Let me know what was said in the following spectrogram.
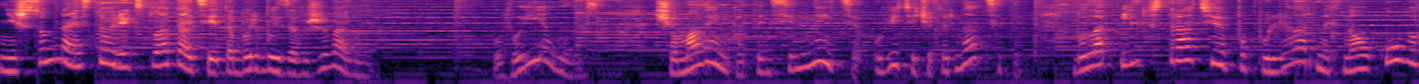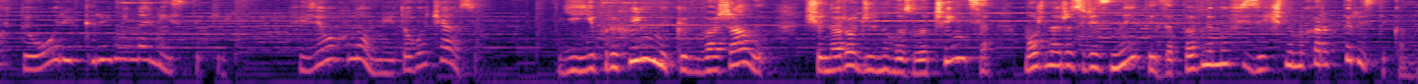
ніж сумна історія експлуатації та боротьби за виживання. Виявилось, що маленька танцівниця у віці 14 була ілюстрацією популярних наукових теорій криміналістики, фізіогномії того часу. Її прихильники вважали, що народженого злочинця можна розрізнити за певними фізичними характеристиками,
